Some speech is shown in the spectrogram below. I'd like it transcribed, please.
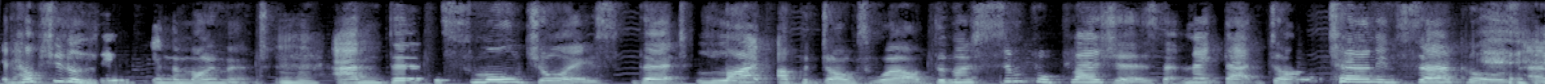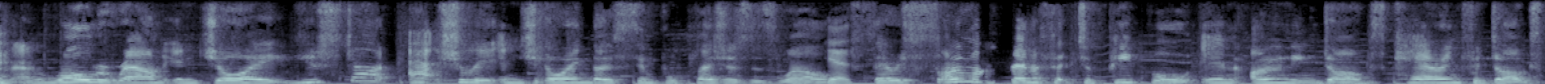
It helps you to live in the moment. Mhm. And the, the small joys that light up a dog's world, the most simple pleasures that make that dog turn in circles and, and roll around in joy, you start actually enjoying those simple pleasures as well. Yes. There is so much benefit to people in owning dogs, caring for dogs.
